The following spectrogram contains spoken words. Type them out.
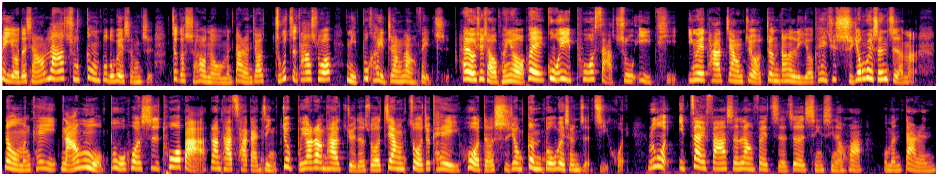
理由的想要拉出更多的卫生纸，这个时候呢，我们大人就要阻止他说你不可以这样浪费纸。还有一些小朋友会故意泼洒出液体，因为他这样就有正当的理由可以去使用卫生纸了嘛。那我们可以拿抹布或是拖把让他擦干净，就不要让他觉得说这样做就可以获得使用更多卫生纸的机会。如果一再发生浪费纸的这个情形的话，我们大人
